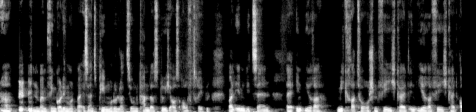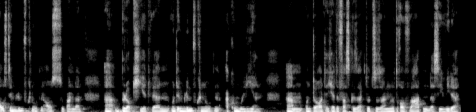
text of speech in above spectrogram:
äh, beim Fingolimod, bei S1P-Modulation kann das durchaus auftreten, weil eben die Zellen äh, in ihrer migratorischen Fähigkeit, in ihrer Fähigkeit aus dem Lymphknoten auszuwandern, äh, blockiert werden und im Lymphknoten akkumulieren. Ähm, und dort, ich hätte fast gesagt, sozusagen nur darauf warten, dass sie wieder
